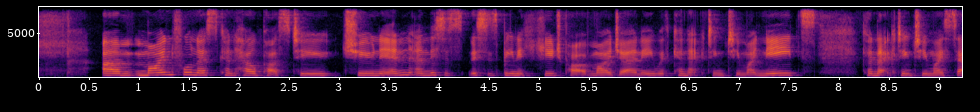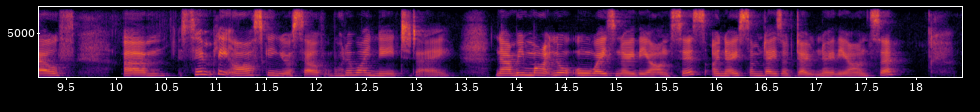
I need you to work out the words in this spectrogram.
Um, mindfulness can help us to tune in, and this is this has been a huge part of my journey with connecting to my needs, connecting to myself, um, simply asking yourself, what do I need today? Now, we might not always know the answers. I know some days I don't know the answer,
